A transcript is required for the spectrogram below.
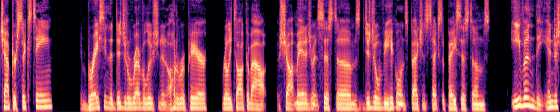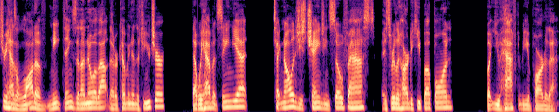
Chapter 16, embracing the digital revolution in auto repair, really talk about shop management systems, digital vehicle inspections, text to pay systems. Even the industry has a lot of neat things that I know about that are coming in the future that we haven't seen yet. Technology is changing so fast. It's really hard to keep up on, but you have to be a part of that.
